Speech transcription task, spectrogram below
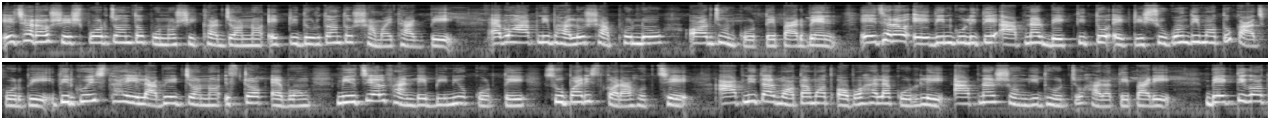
এছাড়াও শেষ পর্যন্ত পূর্ণ শিক্ষার জন্য একটি দুর্দান্ত সময় থাকবে। এবং আপনি ভালো সাফল্য অর্জন করতে পারবেন। এছাড়াও এই দিনগুলিতে আপনার ব্যক্তিত্ব একটি সুগন্ধি মতো কাজ করবে। দীর্ঘস্থায়ী লাভের জন্য স্টক এবং মিউচুয়াল ফান্ডে বিনিয়োগ করতে সুপারিশ করা হচ্ছে। আপনি তার মতামত অবহেলা করলে আপনার সঙ্গী ধৈর্য হারাতে পারে। ব্যক্তিগত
